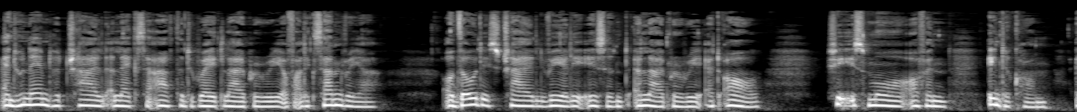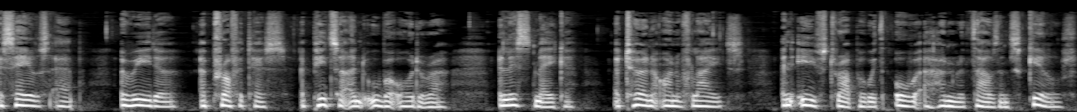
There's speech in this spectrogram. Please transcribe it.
and who named her child Alexa after the great library of Alexandria. Although this child really isn't a library at all, she is more of an intercom, a sales app, a reader, a prophetess, a pizza and Uber orderer, a list maker, a turner on of lights, an eavesdropper with over a hundred thousand skills.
